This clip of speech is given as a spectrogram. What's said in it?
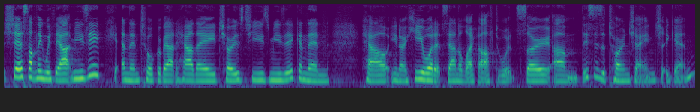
share something without music and then talk about how they chose to use music and then how you know hear what it sounded like afterwards. So um, this is a tone change again.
